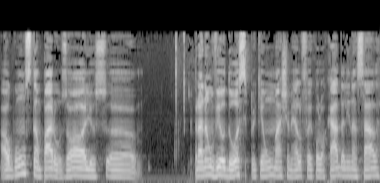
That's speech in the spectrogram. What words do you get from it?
Alguns tamparam os olhos uh, para não ver o doce, porque um marshmallow foi colocado ali na sala.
